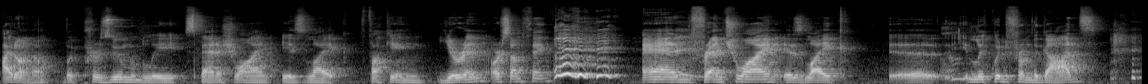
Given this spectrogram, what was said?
I don't know, but presumably Spanish wine is like fucking urine or something, and French wine is like uh, liquid from the gods.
